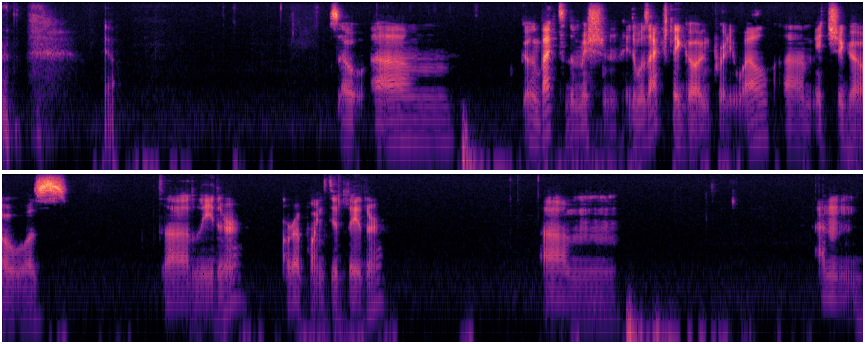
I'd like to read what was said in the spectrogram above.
yeah. So, um, going back to the mission, it was actually going pretty well. Um, Ichigo was the leader or appointed leader. Um, and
